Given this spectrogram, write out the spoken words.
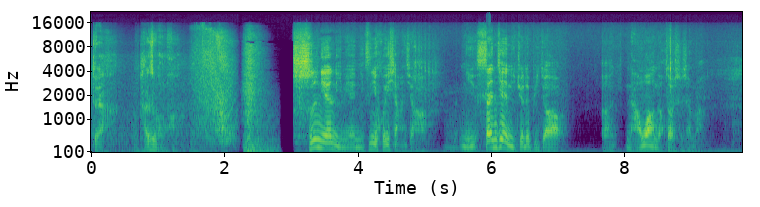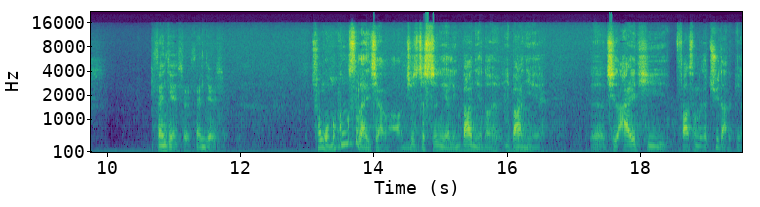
对啊，还是文化。十年里面，你自己回想一下啊，你三件你觉得比较呃难忘的，知道是什么？三件事，三件事。从我们公司来讲啊，就是这十年，零八年到一八年，呃，其实 IT 发生了个巨大的变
